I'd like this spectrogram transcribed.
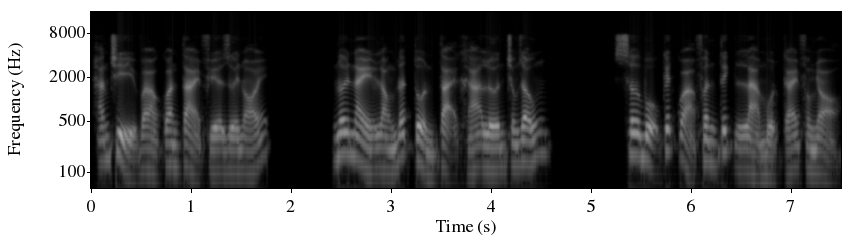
hắn chỉ vào quan tài phía dưới nói. Nơi này lòng đất tồn tại khá lớn trống rỗng. Sơ bộ kết quả phân tích là một cái phòng nhỏ.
